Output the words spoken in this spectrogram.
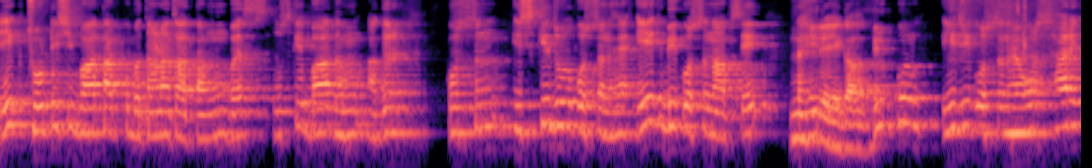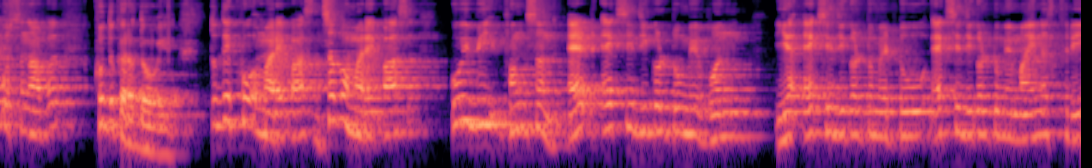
एक छोटी सी बात आपको बताना चाहता हूँ, बस उसके बाद हम अगर क्वेश्चन इसके जो क्वेश्चन है, एक भी क्वेश्चन आपसे नहीं रहेगा। बिल्कुल इजी क्वेश्चन है और सारे क्वेश्चन आप खुद कर दोगे। तो देखो हमारे पास, जब हमारे पास कोई भी function at x is equal to में वन या एक्स इज़ इक्वल टू में two x is equal to में माइनस थ्री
